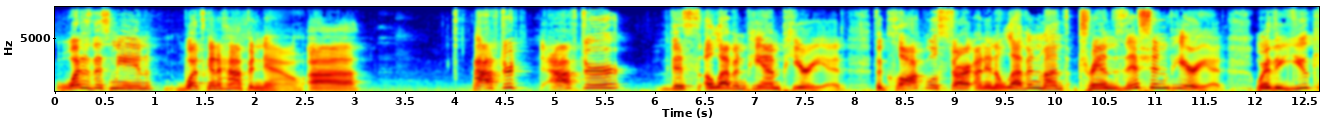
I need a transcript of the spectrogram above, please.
what does this mean? What's going to happen now? Uh, after after this 11 p.m. period, the clock will start on an 11 month transition period where the UK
